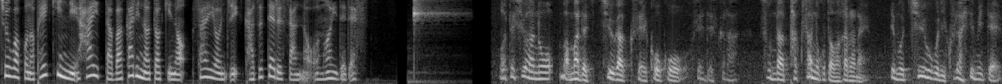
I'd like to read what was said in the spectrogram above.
中国の北京に入ったばかりの時の西園寺和照さんの思い出です。私はあの、まあ、まだ中学生高校生ですからそんなたくさんのことはわからない。でも中国に暮らしてみて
